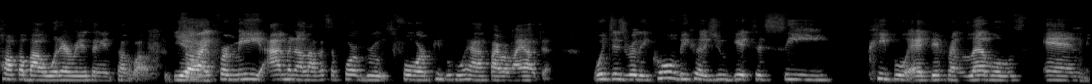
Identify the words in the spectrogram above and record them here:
talk about whatever it is they need to talk about. Yeah. So, like for me, I'm in a lot of support groups for people who have fibromyalgia, which is really cool because you get to see people at different levels and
